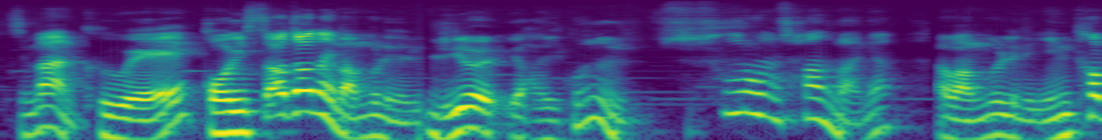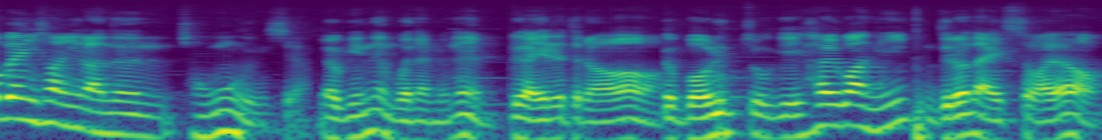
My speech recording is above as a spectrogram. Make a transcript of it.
있지만 그 외에 거의 서전에 맞물리는 real 야 이거는 수술하는 사람 아니야? 맞물리는 intervention이라는 전공도 있어요 여기는 뭐냐면은 우리가 예를 들어 머리 쪽에 혈관이 늘어나 있어요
